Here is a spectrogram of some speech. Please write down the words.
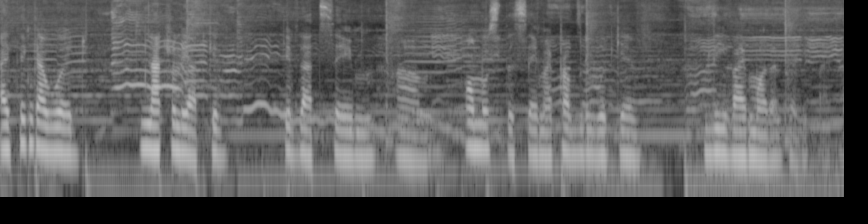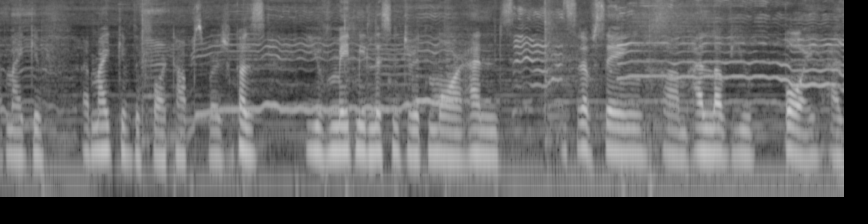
I think I would naturally I'd give give that same um, almost the same. I probably would give Levi more than 35. I might give I might give the four tops version because you've made me listen to it more and instead of saying um, I love you boy as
